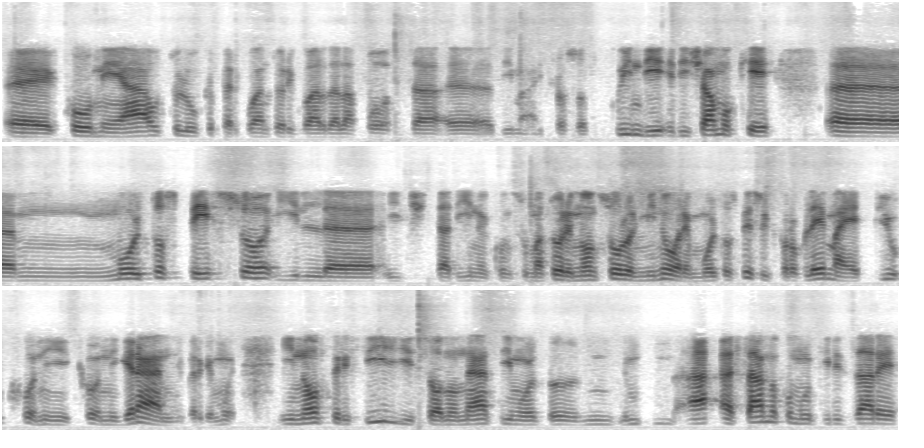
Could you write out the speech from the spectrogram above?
eh, come Outlook per quanto riguarda la posta eh, di Microsoft. Quindi diciamo che ehm, molto spesso il, il, cittadino, il consumatore, non solo il minore, molto spesso il problema è più con i, con i grandi, perché i nostri figli sono nati molto, sanno come utilizzare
